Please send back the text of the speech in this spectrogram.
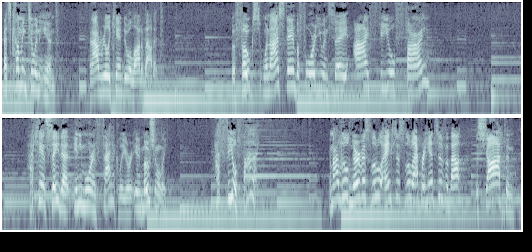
that's coming to an end. And I really can't do a lot about it. But folks, when I stand before you and say, I feel fine, I can't say that any more emphatically or emotionally. I feel fine. Am I a little nervous, a little anxious, a little apprehensive about the shot and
